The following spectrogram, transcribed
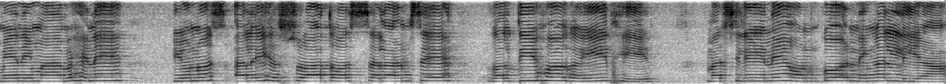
میری ماں بہنیں، یونس علیہ الصلاۃ والسلام سے غلطی ہو گئی تھی۔ مچھلی نے ان کو نگل لیا۔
